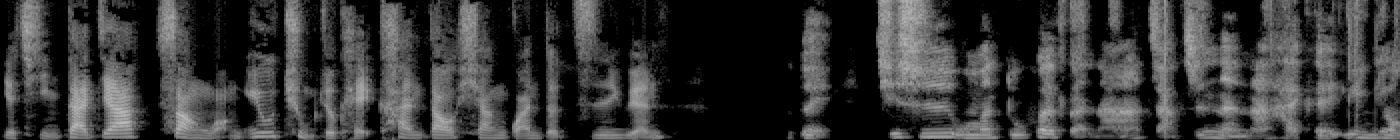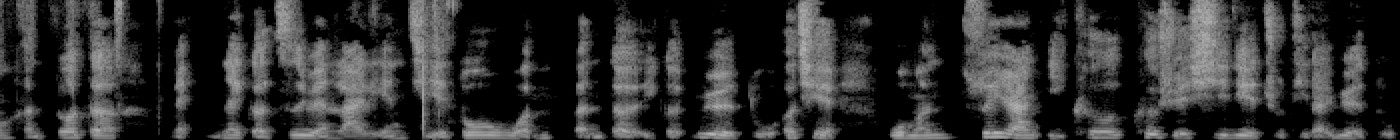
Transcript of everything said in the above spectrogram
也请大家上网 YouTube 就可以看到相关的资源。对，其实我们读绘本啊，长知能啊，还可以运用很多的每那个资源来连接多文本的一个阅读，而且我们虽然以科科学系列主题来阅读，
